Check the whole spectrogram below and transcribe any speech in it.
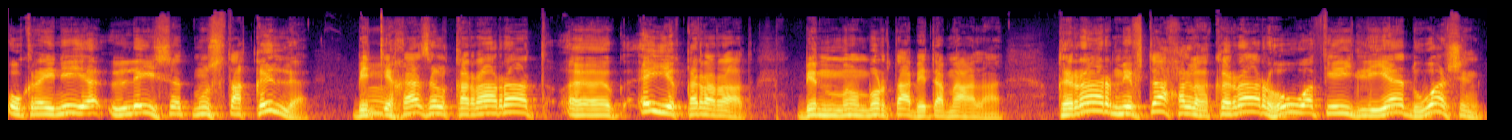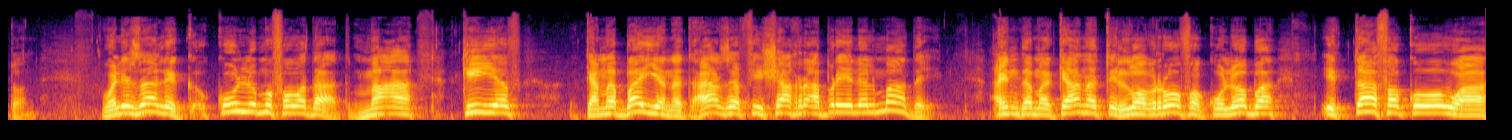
أوكرانية ليست مستقلة باتخاذ القرارات أي قرارات مرتبطة معها. قرار مفتاح القرار هو في يد واشنطن. ولذلك كل مفاوضات مع كييف كما بينت هذا في شهر أبريل الماضي عندما كانت لوفروف وكولوبا اتفقوا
